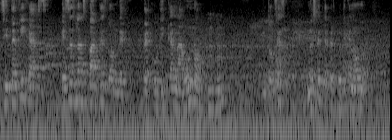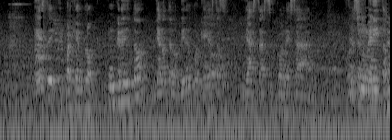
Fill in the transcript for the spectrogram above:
si te fijas, esas son las partes donde perjudican a uno. Entonces, no es que te perjudiquen a uno. Este, y por ejemplo, un crédito ya no te lo piden porque ya estás, ya estás con esa, con ese numerito. Sí,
